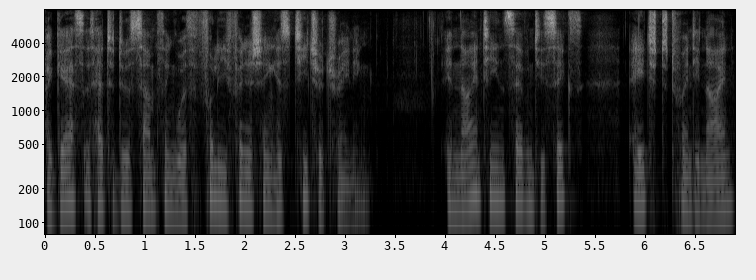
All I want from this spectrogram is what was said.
I guess it had to do something with fully finishing his teacher training. In 1976, aged 29,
